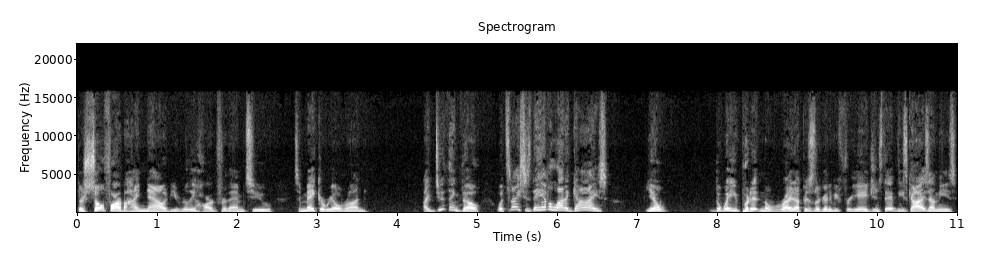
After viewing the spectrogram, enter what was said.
they're so far behind now. It'd be really hard for them to to make a real run. I do think though, what's nice is they have a lot of guys. You know, the way you put it in the write up is they're going to be free agents. They have these guys on these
